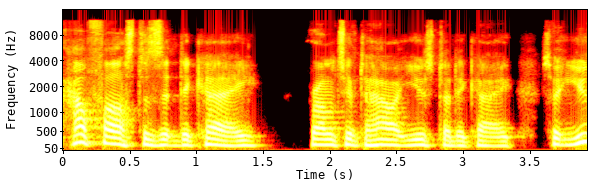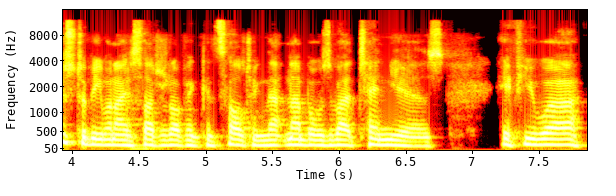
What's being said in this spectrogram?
how fast does it decay relative to how it used to decay? So it used to be when I started off in consulting, that number was about ten years. If you were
